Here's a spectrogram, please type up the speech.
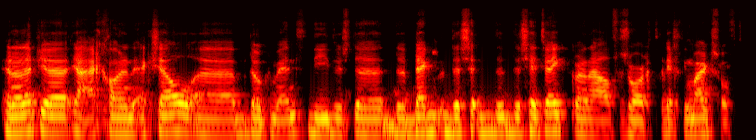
En dan heb je ja, eigenlijk gewoon een Excel-document die dus de, de, back, de, de, de C2-kanaal verzorgt richting Microsoft.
